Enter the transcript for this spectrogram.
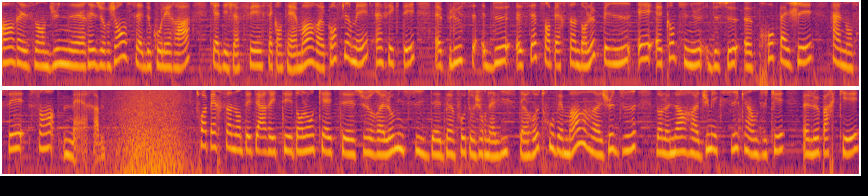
en raison d'une résurgence de choléra qui a déjà fait 51 morts confirmés, infectés, plus de 700 personnes dans le pays et continue de se propager, annoncé sans maire. Trois personnes ont été arrêtées dans l'enquête sur l'homicide d'un photojournaliste retrouvé mort jeudi dans le nord du Mexique, a indiqué le parquet.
